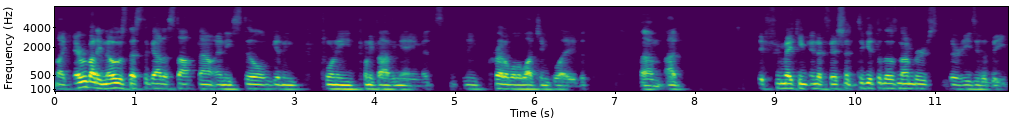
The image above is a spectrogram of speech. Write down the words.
like everybody knows that's the guy to stop now, and he's still getting 20, 25 a game. It's incredible to watch him play. But um, I, if you make him inefficient to get to those numbers, they're easy to beat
